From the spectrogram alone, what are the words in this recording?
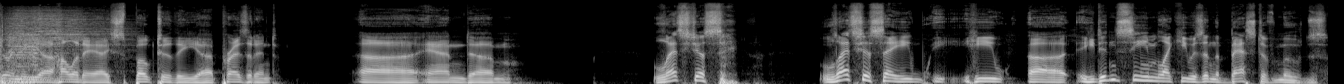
During the uh, holiday, I spoke to the uh, president, uh, and um, let's just say, let's just say he he uh, he didn't seem like he was in the best of moods.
